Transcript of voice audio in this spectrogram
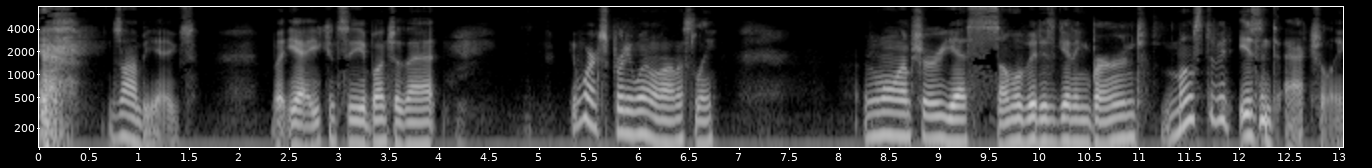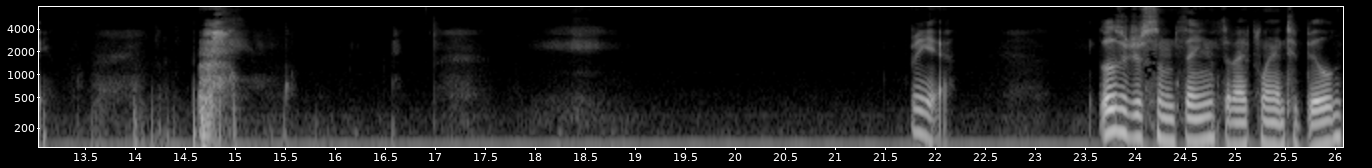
zombie eggs. But yeah, you can see a bunch of that. It works pretty well, honestly. While I'm sure, yes, some of it is getting burned, most of it isn't actually. But yeah. Those are just some things that I plan to build.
